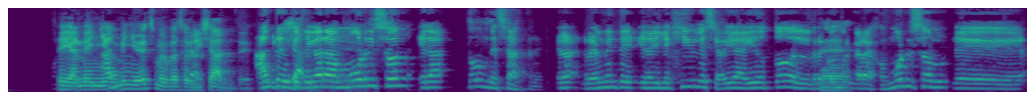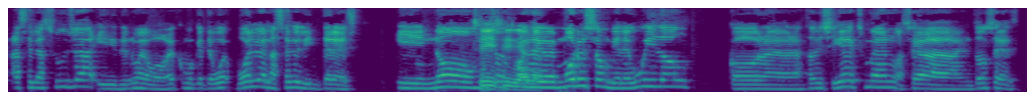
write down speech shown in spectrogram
Sí, a mí, New- a An- mí New X me parece brillante. Antes de que llegara Morrison, era todo un desastre. Era, realmente era ilegible, se había ido todo el recontra Eh. carajo. Morrison eh, hace la suya y de nuevo, es como que te vu- vuelven a hacer el interés. Y no Sí, mucho sí, después de Morrison viene Widow con eh, Astonishing X-Men, o sea, entonces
